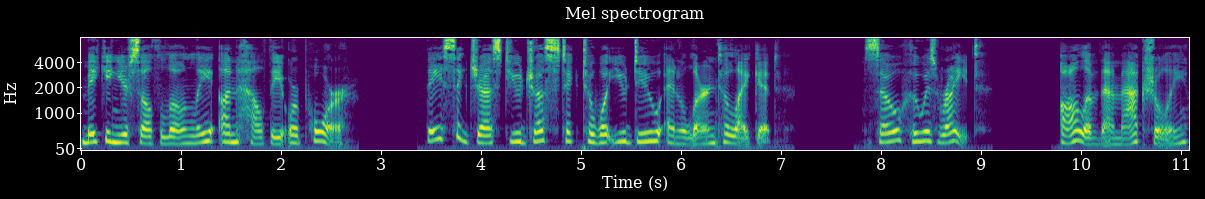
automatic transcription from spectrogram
making yourself lonely, unhealthy, or poor. They suggest you just stick to what you do and learn to like it. So, who is right? All of them, actually.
